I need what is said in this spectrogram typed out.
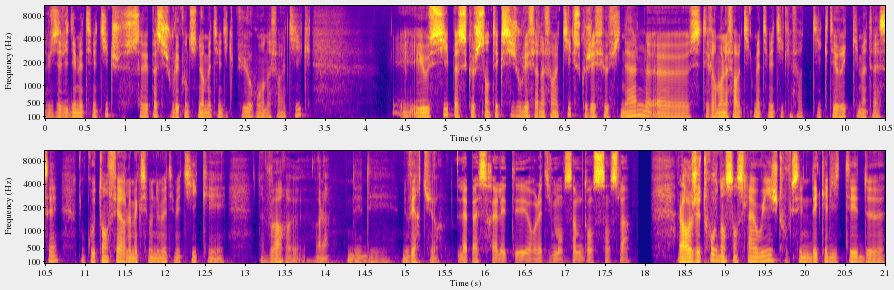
vis-à-vis des mathématiques. Je ne savais pas si je voulais continuer en mathématiques pures ou en informatique. Et, aussi parce que je sentais que si je voulais faire de l'informatique, ce que j'ai fait au final, euh, c'était vraiment l'informatique mathématique, l'informatique théorique qui m'intéressait. Donc autant faire le maximum de mathématiques et d'avoir euh, voilà, des, des, une ouverture. La passerelle était relativement simple dans ce sens-là? Alors je trouve dans ce sens-là, oui, je trouve que c'est une des qualités de,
